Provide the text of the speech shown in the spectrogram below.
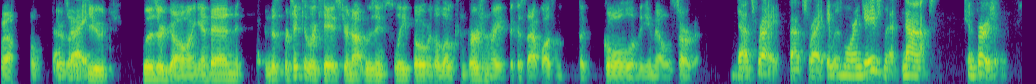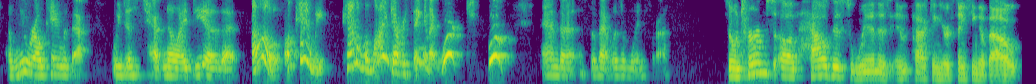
Well, there's a huge blizzard going, and then in this particular case, you're not losing sleep over the low conversion rate because that wasn't the goal of the email to start with. That's right. That's right. It was more engagement, not conversion. And we were okay with that. We just had no idea that, oh, okay, we kind of aligned everything and it worked. Woo! And uh, so that was a win for us. So, in terms of how this win is impacting your thinking about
